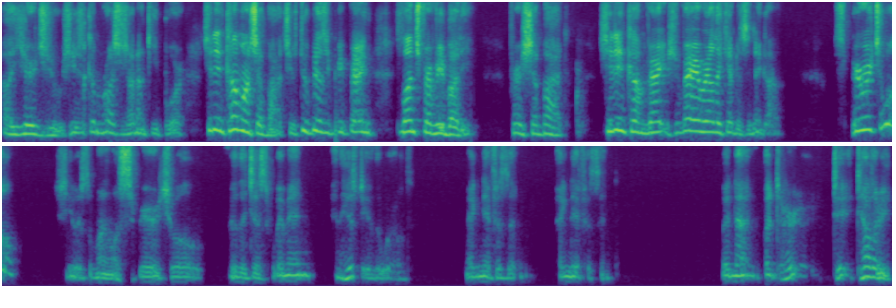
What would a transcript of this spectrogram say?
a year Jew. She used to come Rosh Hashanah and Kippur. She didn't come on Shabbat. She was too busy preparing lunch for everybody for Shabbat. She didn't come very, she very rarely came to synagogue. Spiritual, she was one of the most spiritual religious women in the history of the world. Magnificent, magnificent. But not, but her, to tell her, you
